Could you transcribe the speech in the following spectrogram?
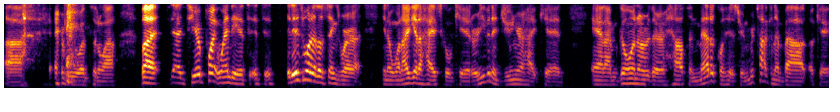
uh, every once in a while. But uh, to your point, Wendy, it's it's it, it is one of those things where you know when I get a high school kid or even a junior high kid, and I'm going over their health and medical history, and we're talking about okay,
